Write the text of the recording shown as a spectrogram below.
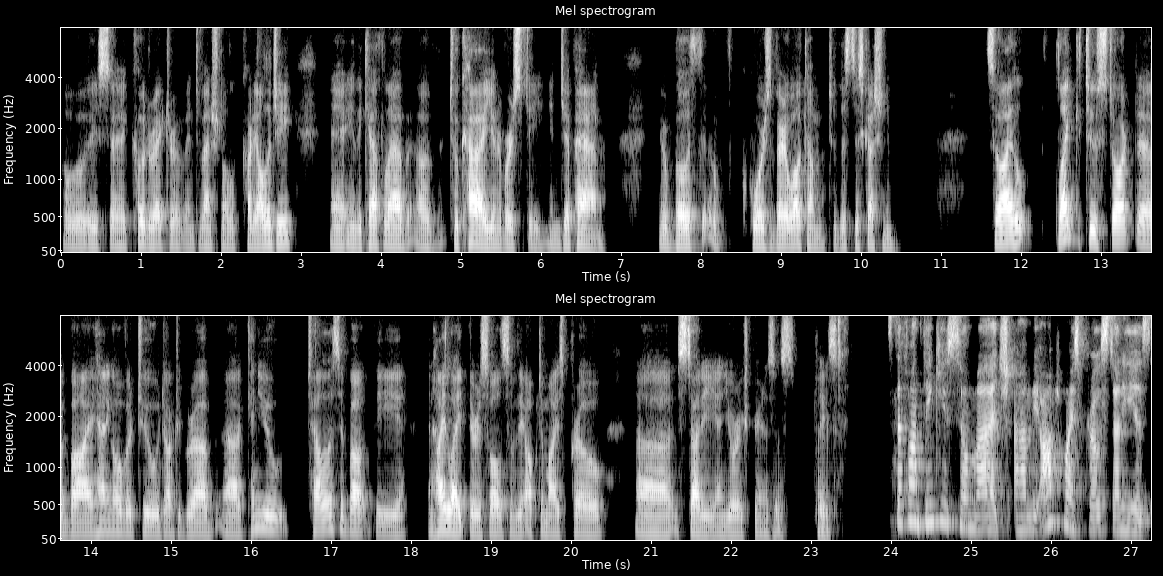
who is a co-director of interventional cardiology uh, in the cath lab of Tokai University in Japan. You're both, of course, very welcome to this discussion. So I'd like to start uh, by handing over to Dr. Grubb. Uh, can you tell us about the and highlight the results of the Optimize Pro uh, study and your experiences, please? Stefan, thank you so much. Um, the Optimize Pro study is,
